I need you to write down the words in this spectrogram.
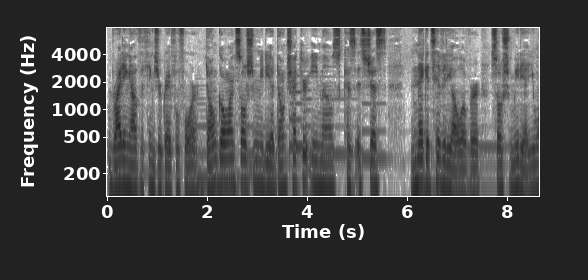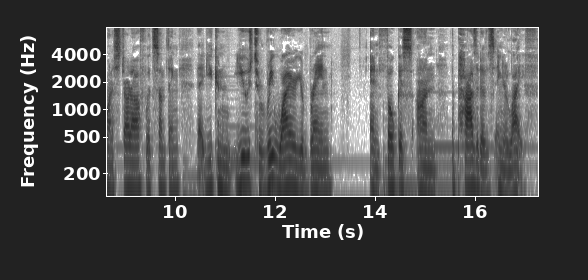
writing out the things you're grateful for. Don't go on social media. Don't check your emails because it's just negativity all over social media. You want to start off with something that you can use to rewire your brain and focus on the positives in your life.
